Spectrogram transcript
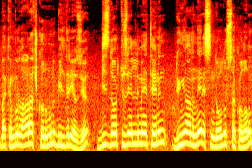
Bakın burada araç konumunu bildir yazıyor. Biz 450 MT'nin dünyanın neresinde olursak olalım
